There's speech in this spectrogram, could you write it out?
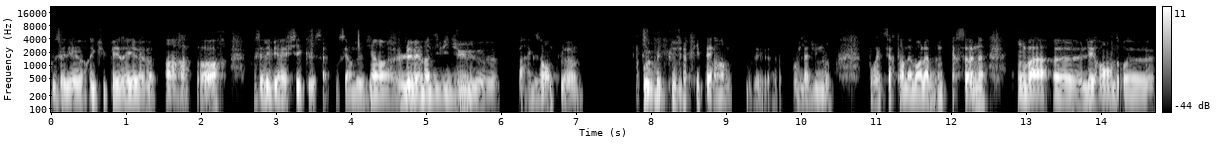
Vous allez récupérer un rapport, vous allez vérifier que ça concerne bien le même individu, par exemple, vous pouvez mettre plusieurs critères hein, euh, au-delà du nom pour être certain d'avoir la bonne personne. On va euh, les rendre euh,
